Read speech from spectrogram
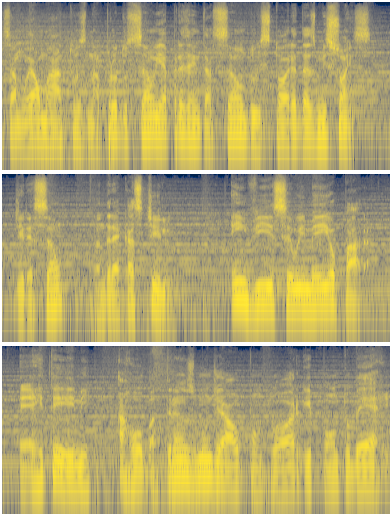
Samuel Matos na produção e apresentação do História das Missões. Direção: André Castilho. Envie seu e-mail para rtm@transmundial.org.br.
